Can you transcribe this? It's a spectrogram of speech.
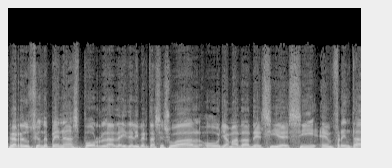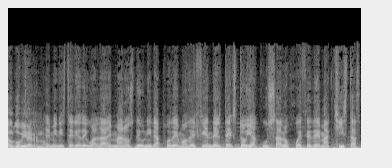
La reducción de penas por la ley de libertad sexual o llamada del CSI enfrenta al gobierno. El Ministerio de Igualdad en manos de Unidas Podemos defiende el texto y acusa a los jueces de machistas.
